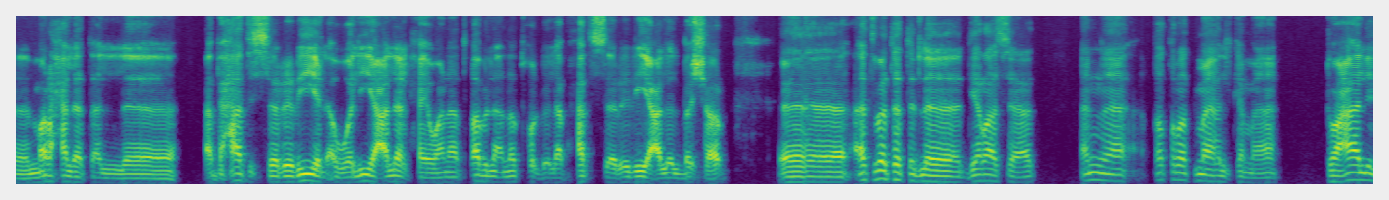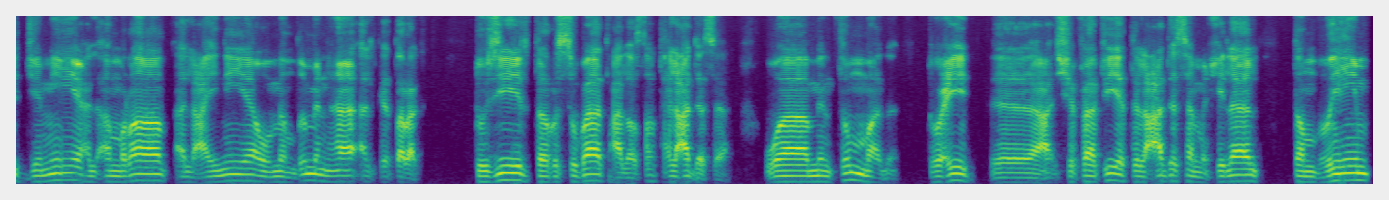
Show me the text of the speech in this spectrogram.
مرحلة الأبحاث السريرية الأولية على الحيوانات قبل أن ندخل بالأبحاث السريرية على البشر آه، أثبتت الدراسات أن قطرة ماء الكماء تعالج جميع الأمراض العينية ومن ضمنها الكتركت تزيل ترسبات على سطح العدسة ومن ثم تعيد آه، شفافية العدسة من خلال تنظيم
